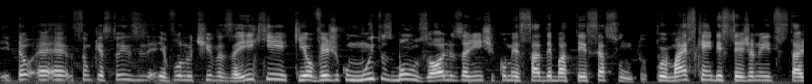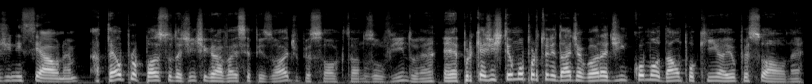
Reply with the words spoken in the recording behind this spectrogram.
Então, é, é são questões evolutivas aí que, que eu vejo com muitos bons olhos a gente começar a debater esse assunto. Por mais que ainda esteja no estágio inicial, né? Até o propósito da gente gravar esse episódio, pessoal que tá nos ouvindo, né? É porque a gente tem uma oportunidade agora de incomodar um pouquinho aí o pessoal, né?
